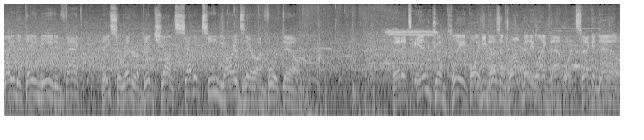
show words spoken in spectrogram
play that they need. In fact, they surrender a big chunk, 17 yards there on fourth down. And it's incomplete. Boy, he doesn't drop many like that one. Second down.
